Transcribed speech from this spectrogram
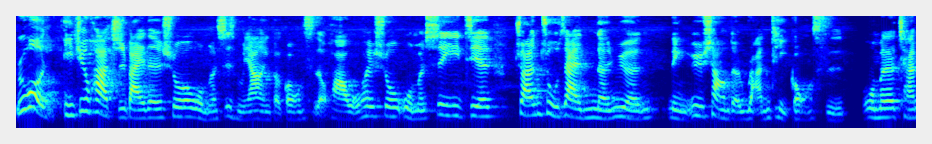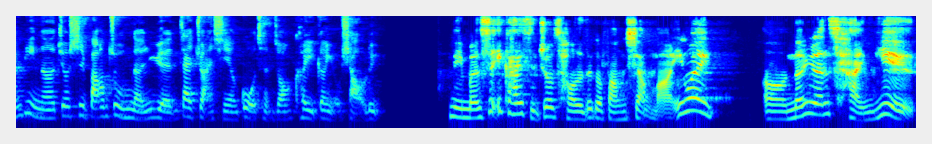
如果一句话直白的说，我们是什么样一个公司的话，我会说，我们是一间专注在能源领域上的软体公司。我们的产品呢，就是帮助能源在转型的过程中可以更有效率。你们是一开始就朝着这个方向吗？因为呃，能源产业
